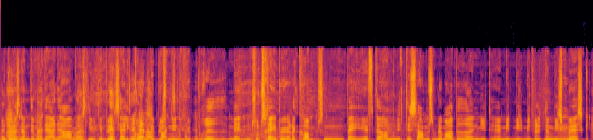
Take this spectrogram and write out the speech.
det var sådan om det moderne arbejdsliv. Det blev ikke særlig god. Det blev sådan en hybrid mellem to-tre bøger, der kom sådan bagefter om det samme, som blev meget bedre end mit. Øh, mit, mit, mit, mit, mit miskmask. Mm.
